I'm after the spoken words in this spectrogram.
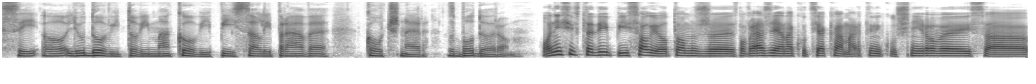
si o Ľudovitovi Makovi písali práve Kočner s Bodorom. Oni si vtedy písali o tom, že po vražde Jana Kuciaka a Martiny Kušnírovej sa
